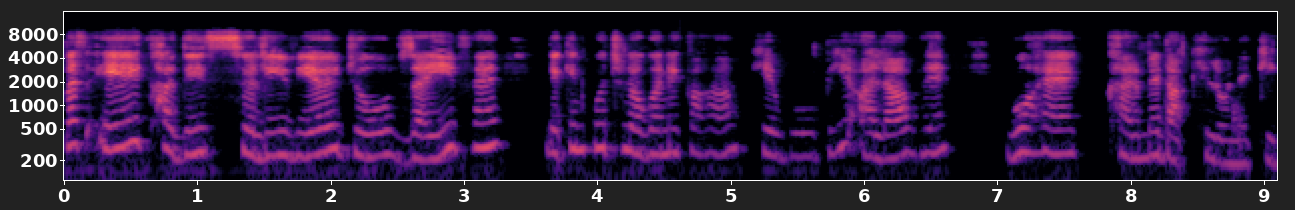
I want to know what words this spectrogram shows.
بس ایک حدیث لی ہوئی ہے جو ضعیف ہیں لیکن کچھ لوگوں نے کہا کہ وہ بھی الاؤ ہیں وہ ہے گھر میں داخل ہونے کی۔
